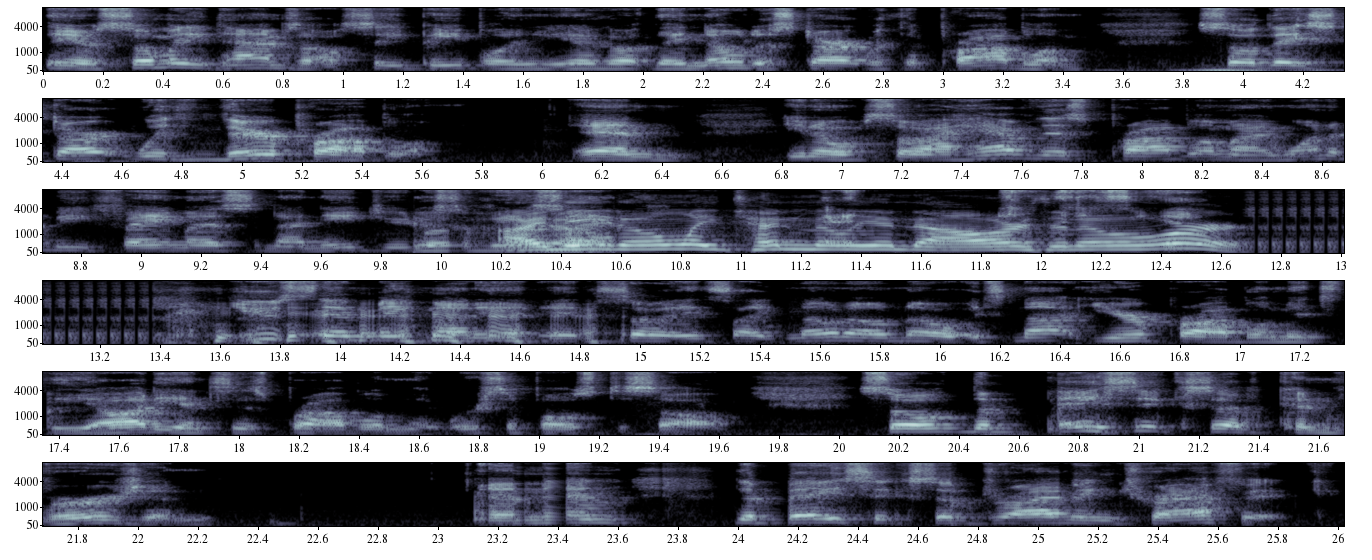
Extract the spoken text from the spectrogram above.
You know, so many times I'll see people and you know they know to start with the problem, so they start with their problem. And you know, so I have this problem. I want to be famous, and I need you to. I need only ten million dollars, and it'll work you send me money, and, and so it's like, no, no, no, it's not your problem. It's the audience's problem that we're supposed to solve. So the basics of conversion and then the basics of driving traffic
